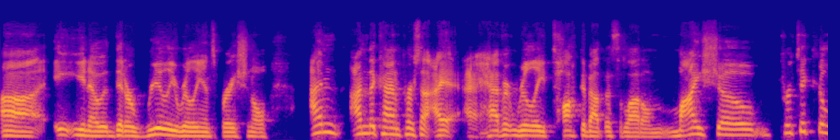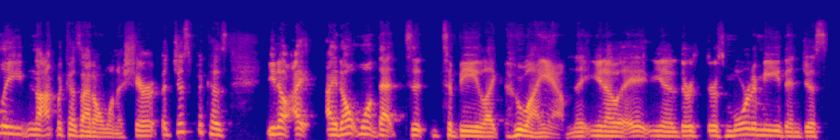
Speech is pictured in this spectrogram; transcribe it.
Uh, you know, that are really really inspirational. I'm I'm the kind of person I, I haven't really talked about this a lot on my show, particularly not because I don't want to share it, but just because you know I I don't want that to to be like who I am. You know, it, you know there's there's more to me than just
